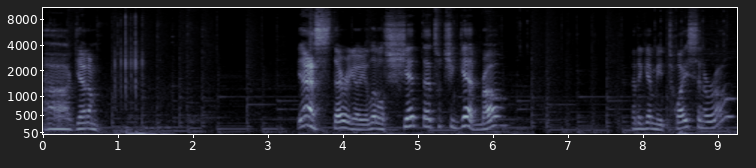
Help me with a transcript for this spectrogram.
Ah, oh, get him. Yes, there we go, you little shit. That's what you get, bro. Had to get me twice in a row?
